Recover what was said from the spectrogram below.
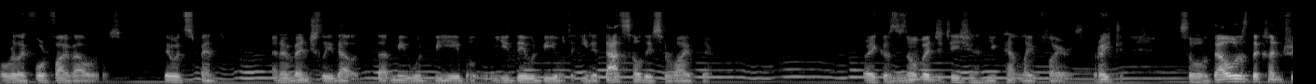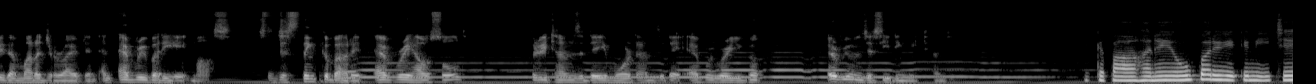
over like four or five hours they would spend and eventually that that meat would be able you, they would be able to eat it that's how they survived there right because there's no vegetation and you can't light fires right so that was the country that Maharaj arrived in and everybody ate moss so just think about it every household three times a day more times a day everywhere you go everyone's just eating meat ਹਾਂਜੀ ਇੱਕ ਪਾਹਨੇ ਉੱਪਰ ਇੱਕ ਨੀਚੇ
